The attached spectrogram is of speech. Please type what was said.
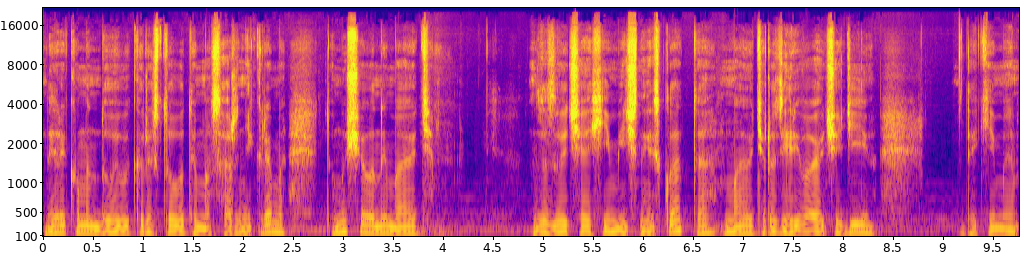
не рекомендую використовувати масажні креми, тому що вони мають зазвичай хімічний склад та мають розігріваючу дію такими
